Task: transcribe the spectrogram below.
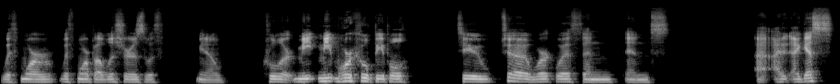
with more with more publishers, with you know cooler meet meet more cool people to to work with and and I, I guess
